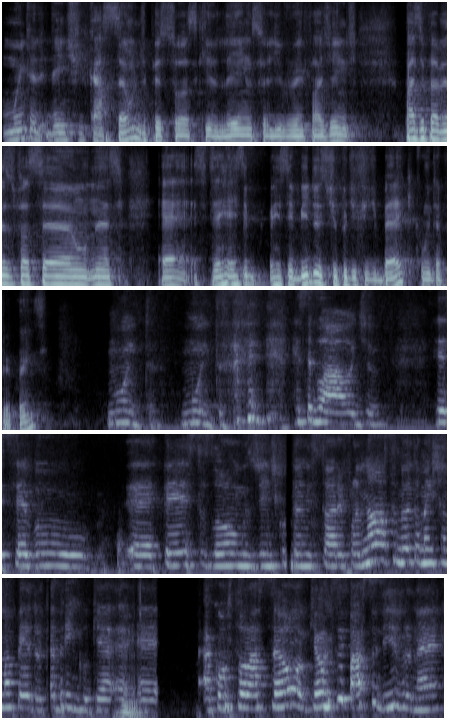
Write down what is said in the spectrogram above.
muita identificação de pessoas que leem o seu livro e falam, gente passe pela mesma situação, né? É, você tem recebido esse tipo de feedback com muita frequência? Muito, muito. recebo áudio, recebo é, textos longos de gente contando história e falando, nossa, o meu também chama Pedro, até brinco, que é, é, é a constelação, que é onde se passa o livro, né?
